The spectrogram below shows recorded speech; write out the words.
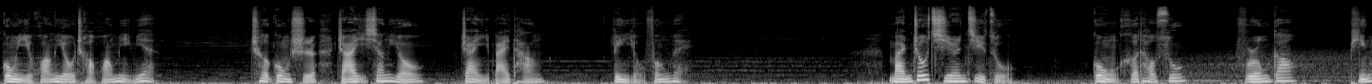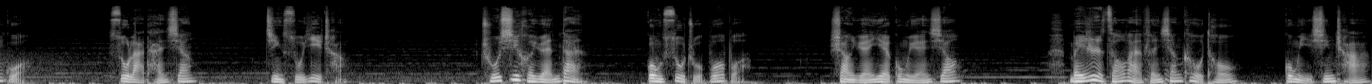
共以黄油炒黄米面，撤供时炸以香油，蘸以白糖。另有风味。满洲旗人祭祖，供核桃酥、芙蓉糕、苹果、素辣檀香，尽素异常。除夕和元旦，供素煮饽饽，上元夜供元宵，每日早晚焚香叩头，供以新茶。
